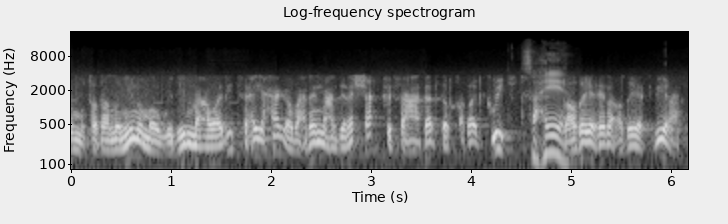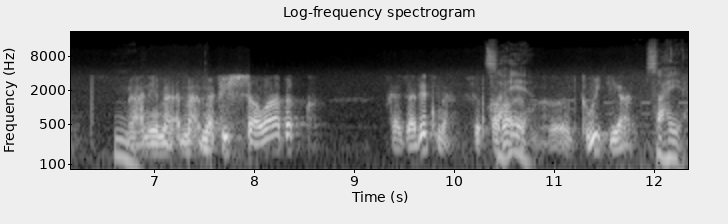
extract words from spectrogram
متضامنين وموجودين مع وليد في أي حاجة. وبعدين ما عندناش شك في عداله القضاء الكويتي. صحيح. القضية هنا قضية كبيرة. يعني ما, ما, ما فيش سوابق خذلتنا في القضاء صحيح. الكويتي يعني. صحيح.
